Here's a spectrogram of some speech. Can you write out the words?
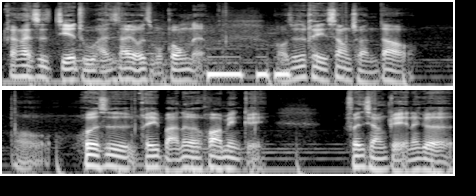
看看是截图还是它有什么功能，哦，就是可以上传到哦，或者是可以把那个画面给分享给那个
